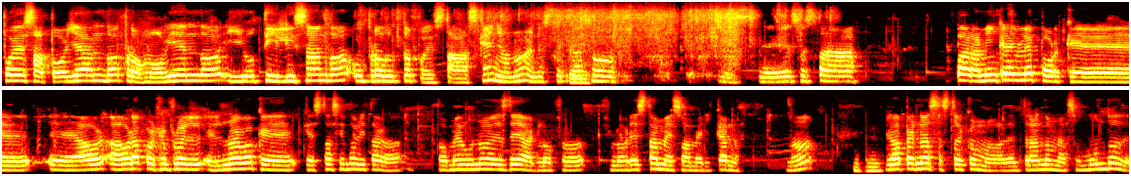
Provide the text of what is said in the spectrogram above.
pues apoyando, promoviendo y utilizando un producto pues tabasqueño, ¿no? En este caso este, eso está para mí increíble porque eh, ahora, por ejemplo, el, nuevo que, que, está haciendo ahorita, tomé uno, es de aglofloresta mesoamericana, ¿no? Yo apenas estoy como adentrándome a su mundo,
